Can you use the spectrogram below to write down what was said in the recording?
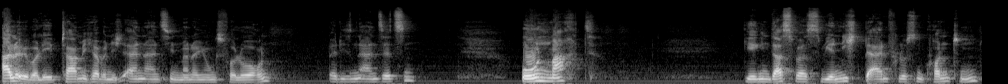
alle überlebt haben. Ich habe nicht einen einzigen meiner Jungs verloren bei diesen Einsätzen. Ohnmacht gegen das, was wir nicht beeinflussen konnten,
